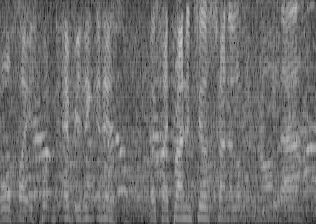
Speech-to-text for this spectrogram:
Both fighters putting everything in it. Looks like Brandon Duell's trying to look up an arm there.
